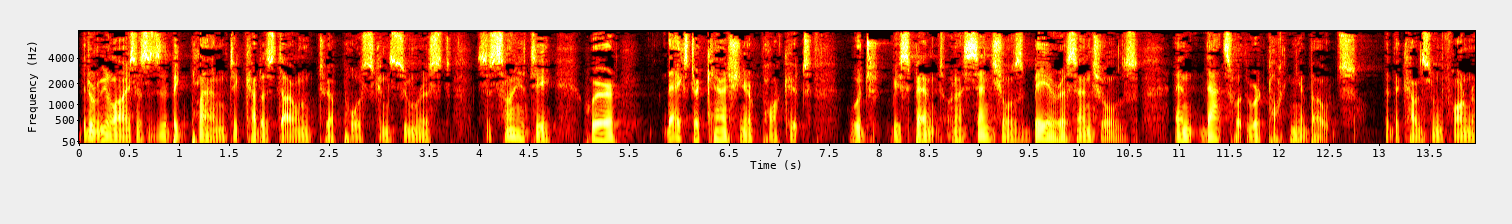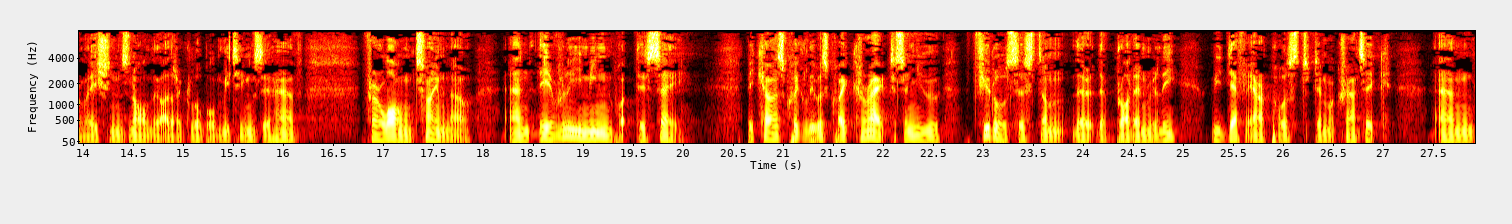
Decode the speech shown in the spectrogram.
They don't realize this is a big plan to cut us down to a post-consumerist society where the extra cash in your pocket would be spent on essentials, bare essentials. And that's what we're talking about at the Council on Foreign Relations and all the other global meetings they have for a long time now. And they really mean what they say. Because Quigley was quite correct. It's a new feudal system they've brought in really. We definitely are post-democratic. And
